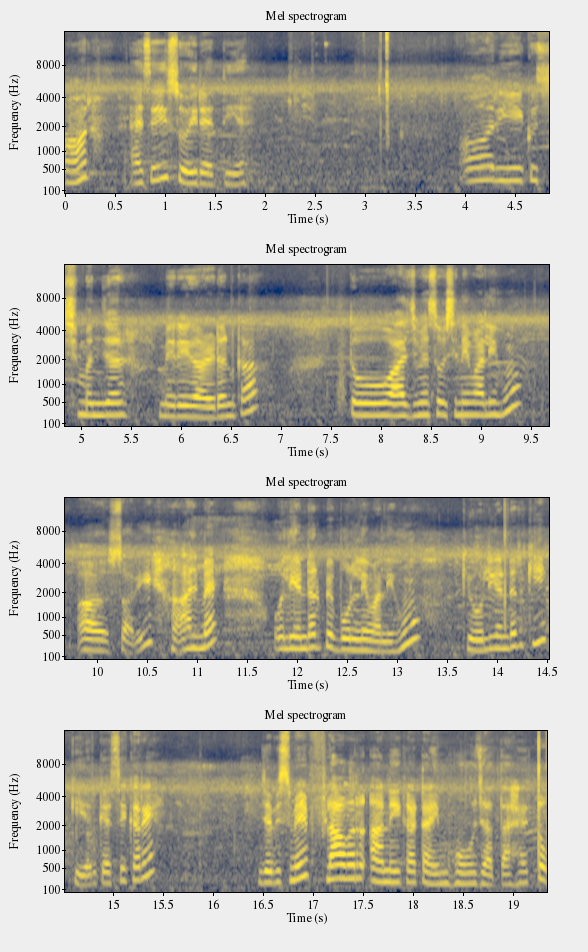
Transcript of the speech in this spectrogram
और ऐसे ही सोई रहती है। और ये कुछ मंजर मेरे गार्डन का। तो आज मैं सोचने वाली हूँ सॉरी आज मैं ओलियंडर पे बोलने वाली हूँ कि ओलियंडर की केयर कैसे करें। जब इसमें फ्लावर आने का टाइम हो जाता है तो।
